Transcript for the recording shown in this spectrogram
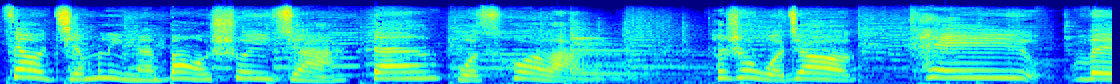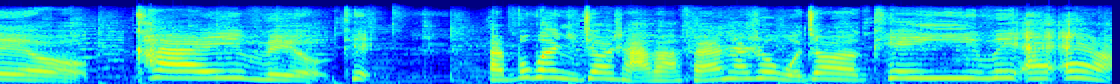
在我节目里面帮我说一句啊，丹，我错了。他说我叫 K Will K Will K，哎，不管你叫啥吧，反正他说我叫 K E V I L。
